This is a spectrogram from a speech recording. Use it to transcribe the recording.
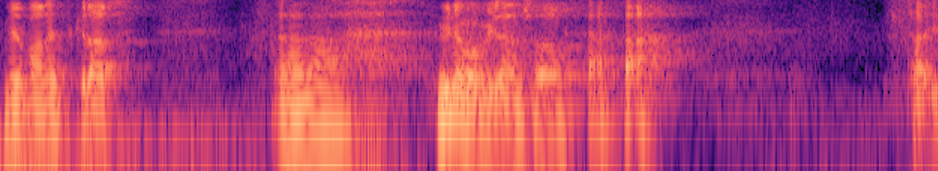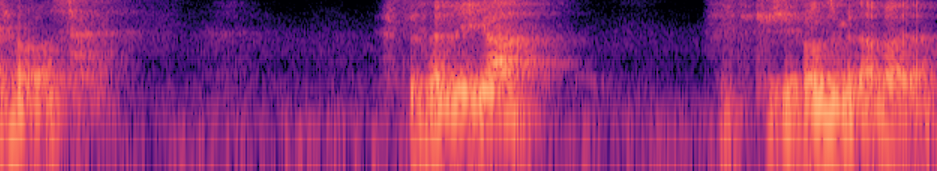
Wir waren jetzt gerade äh, Hühnermobil anschauen. ich zeige euch mal was. Ist das nicht mega? Das ist die Küche für unsere Mitarbeiter.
